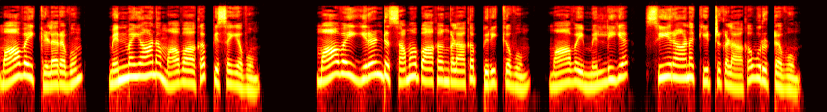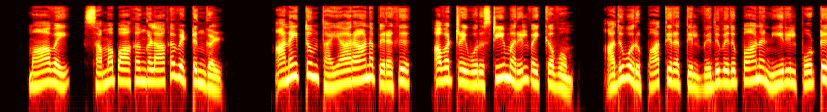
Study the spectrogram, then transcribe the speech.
மாவை கிளறவும் மென்மையான மாவாக பிசையவும். மாவை இரண்டு சம பாகங்களாக பிரிக்கவும் மாவை மெல்லிய சீரான கீற்றுகளாக உருட்டவும். மாவை சமபாகங்களாக வெட்டுங்கள். அனைத்தும் தயாரான பிறகு அவற்றை ஒரு ஸ்டீமரில் வைக்கவும். அது ஒரு பாத்திரத்தில் வெதுவெதுப்பான நீரில் போட்டு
